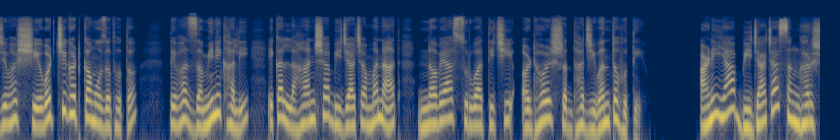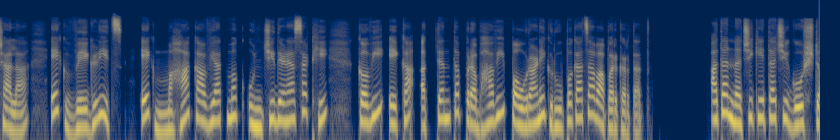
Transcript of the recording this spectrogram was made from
जेव्हा शेवटची घटका मोजत होतं तेव्हा जमिनीखाली एका लहानशा बीजाच्या मनात नव्या सुरुवातीची अढळ श्रद्धा जिवंत होती. आणि या बीजाच्या संघर्षाला एक वेगळीच एक महाकाव्यात्मक उंची देण्यासाठी कवी एका अत्यंत प्रभावी पौराणिक रूपकाचा वापर करतात. आता नचिकेताची गोष्ट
